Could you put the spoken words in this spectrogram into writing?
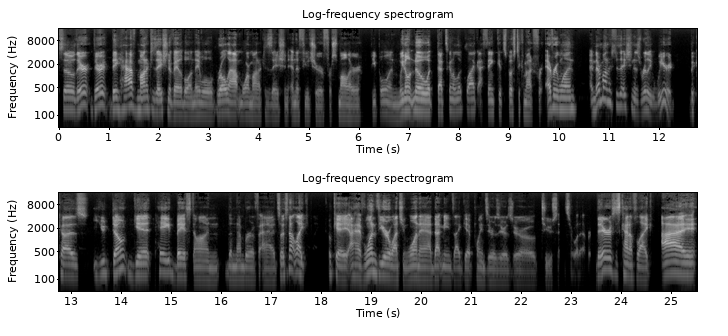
So they're they're they have monetization available and they will roll out more monetization in the future for smaller people and we don't know what that's going to look like. I think it's supposed to come out for everyone and their monetization is really weird because you don't get paid based on the number of ads. So it's not like okay, I have one viewer watching one ad, that means I get 0.0002 cents or whatever. Theirs is kind of like I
